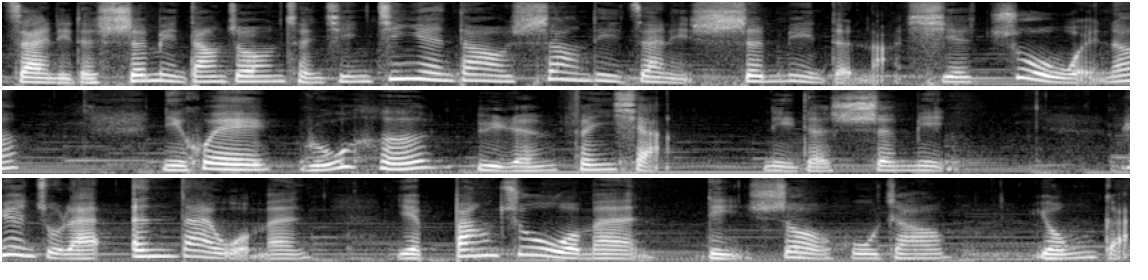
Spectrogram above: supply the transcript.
在你的生命当中，曾经经验到上帝在你生命的哪些作为呢？你会如何与人分享？你的生命，愿主来恩待我们，也帮助我们领受呼召，勇敢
